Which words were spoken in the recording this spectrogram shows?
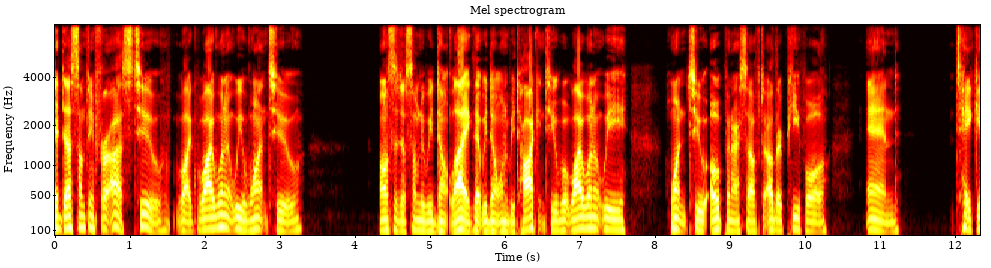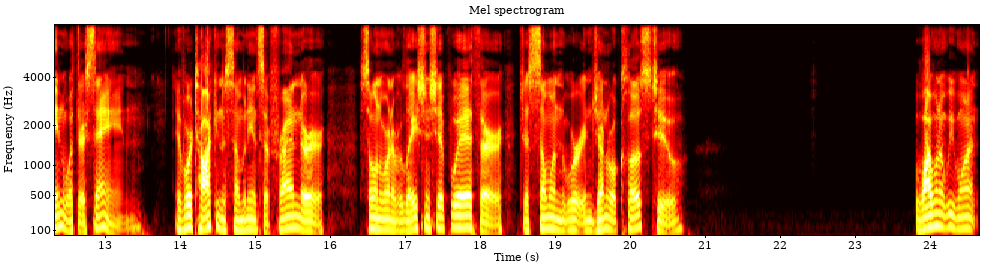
it does something for us too. Like, why wouldn't we want to? Also, just somebody we don't like that we don't want to be talking to, but why wouldn't we want to open ourselves to other people and take in what they're saying. If we're talking to somebody and it's a friend or someone we're in a relationship with or just someone we're in general close to, why wouldn't we want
